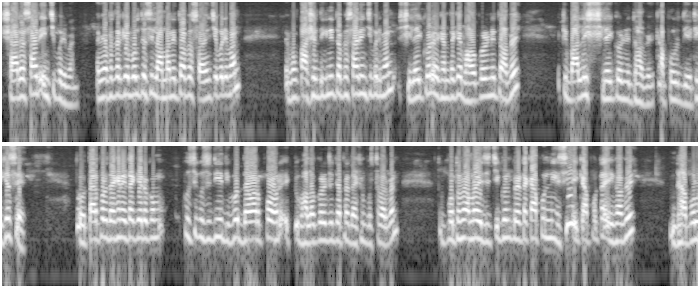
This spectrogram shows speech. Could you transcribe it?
সাড়ে চার ইঞ্চি পরিমাণ। আমি আপনাদেরকে বলতেছি, লম্বা নিতে হবে ছয় ইঞ্চি পরিমাণ এবং পাশের দিকে নিতে হবে চার ইঞ্চি পরিমাণ। সেলাই করে এখান থেকে ভাও করে নিতে হবে, একটি বালিশ সেলাই করে নিতে হবে কাপড় দিয়ে, ঠিক আছে? তো তারপরে দেখেন এটাকে এরকম কুচি কুচি দিয়ে দিব, দেওয়ার পর একটু ভালো করে যদি আপনারা দেখেন বুঝতে পারবেন। তো প্রথমে আমরা এই যে চিকন করে একটা কাপড় নিয়েছি, এই কাপড়টা এইভাবে ঢাবল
